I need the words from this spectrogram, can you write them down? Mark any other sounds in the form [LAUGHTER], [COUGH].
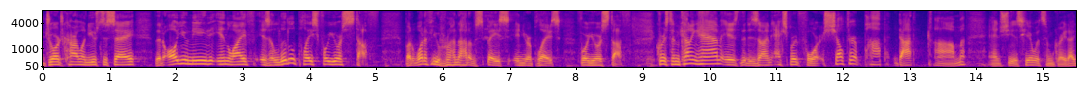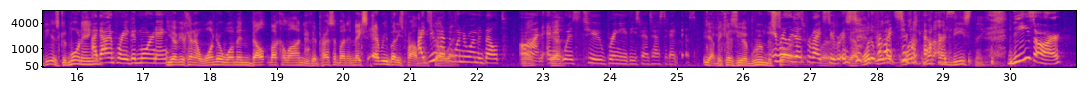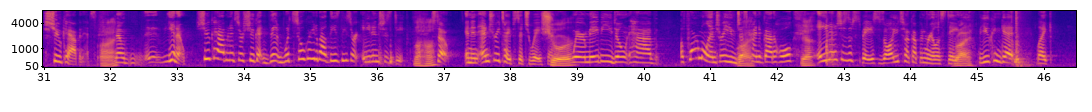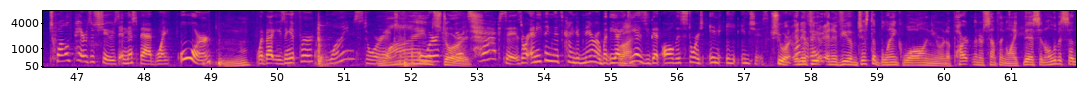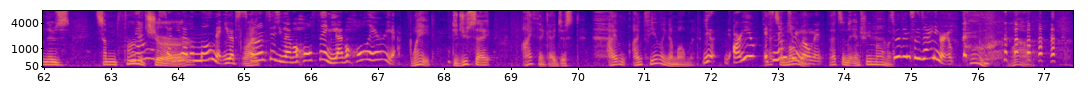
George Carlin used to say that all you need in life is a little place for your stuff. But what if you [LAUGHS] run out of space in your place for your stuff? Kristan Cunningham is the design expert for shelterpop.com, and she is here with some great ideas. Good morning. I got them for you. Good morning. You have your kind of Wonder Woman belt buckle on. You could press a button. It makes everybody's problems I do have away. the Wonder Woman belt on, Right, and yeah. it was to bring you these fantastic ideas. Yeah, because you have room to It store really does provide super- Yeah. What, what, provide what, what are these things? These are shoe cabinets. Right. Now, uh, you know, shoe cabinets are shoe cabinets. What's so great about these, these are eight inches deep. Uh-huh. So, in an entry type situation, Sure. where maybe you don't have a formal entry, you've just Right. kind of got a hole, Yeah. eight inches of space is all you took up in real estate. Right. But you can get like 12 pairs of shoes in this bad boy, or what about using it for wine storage? Wine or storage. Your taxes, or anything that's kind of narrow. But the Right. idea is you get all this storage in eight inches. Sure, and if you and if you have just a blank wall and you're in an apartment or something like this, and all of a sudden there's some Now all of a sudden you have a moment. You have Right. sconces. You have a whole thing. You have a whole area. Wait, did you say? I think I just, I'm, I'm feeling a moment. You, are you? It's That's an entry moment. That's an entry moment. Let's move into the dining room. Wow. [LAUGHS]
